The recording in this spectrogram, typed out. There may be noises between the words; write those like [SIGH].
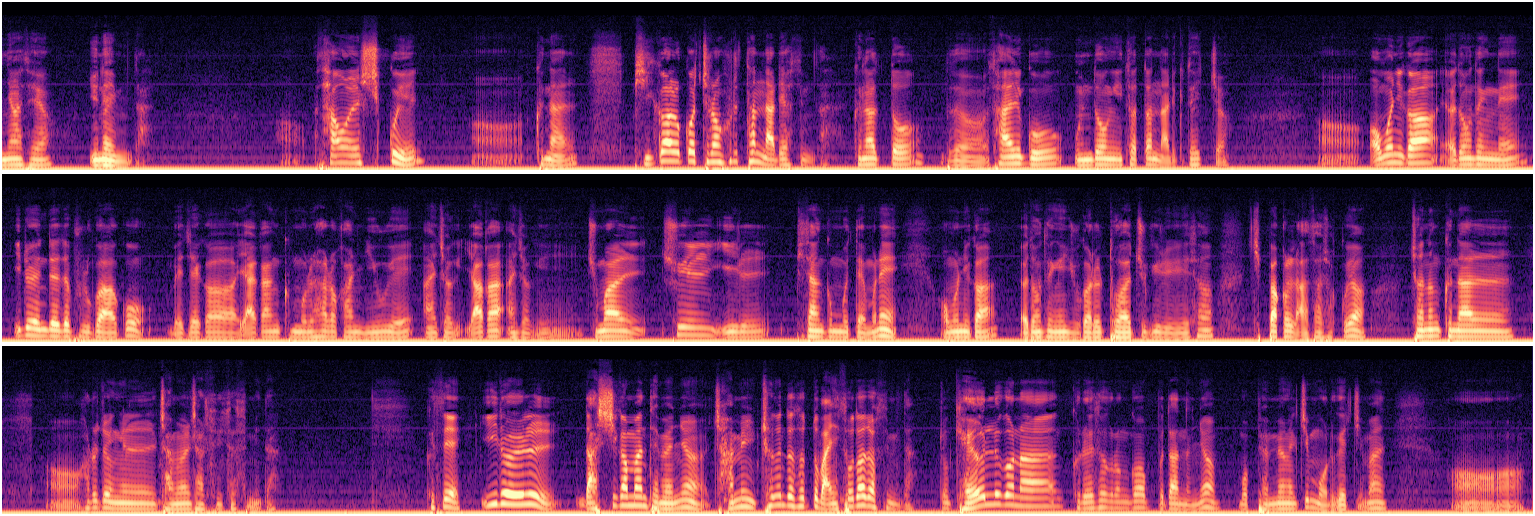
안녕하세요. 윤혜입니다. 어, 4월 19일 어, 그날 비가 올 것처럼 흐릿한 날이었습니다. 그날 또 4.19 운동이 있었던 날이기도 했죠. 어, 어머니가 여동생네 일요일인데도 불구하고 매제가 야간 근무를 하러 간 이후에 아니 저기 야간 아니 저기 주말 휴일 일 비상 근무 때문에 어머니가 여동생의 육아를 도와주기 위해서 집 밖을 나서셨고요. 저는 그날 어, 하루 종일 잠을 잘 수 있었습니다. 글쎄 일요일 낮 시간만 되면요 잠이 최근 들어서 또 많이 쏟아졌습니다. 좀 게을르거나 그래서 그런 것보다는요 뭐 변명일지 모르겠지만 어,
